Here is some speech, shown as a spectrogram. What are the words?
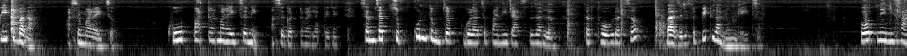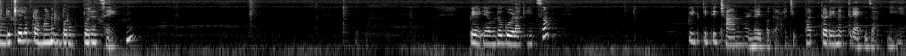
पीठ बघा. असं मळायचं. खूप पातळ मळायचं नाही. असं घट्ट व्हायला पाहिजे. समजा चुकून तुमचं गुळाचं पाणी जास्त झालं तर थोडंसं बाजरीचं पीठ घालून घ्यायचं. होत नाही मी सांगितलेलं प्रमाण बरोबरच आहे. हं? पेढ्या एवढं गोळा घ्यायचं. पीठ किती छान मळलंय बघा. अजिबात कडेनं क्रॅक जात नाही आहे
